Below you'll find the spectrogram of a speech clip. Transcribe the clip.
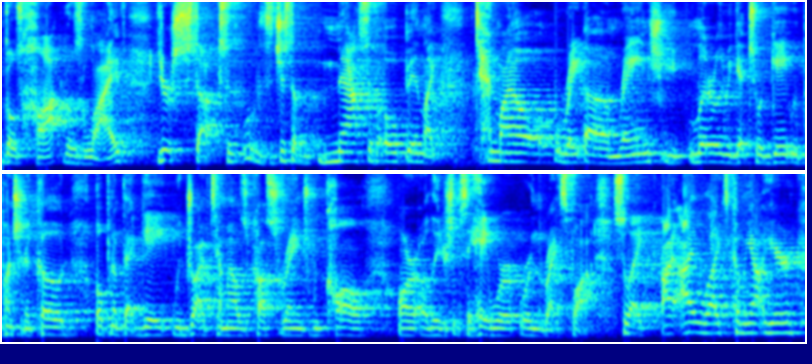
goes hot, goes live, you're stuck. So it's just a massive open, like 10 mile rate, um, range. You, literally, we get to a gate, we punch in a code, open up that gate, we drive 10 miles across the range, we call our, our leadership, say, hey, we're, we're in the right spot. So, like, I, I liked coming out here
